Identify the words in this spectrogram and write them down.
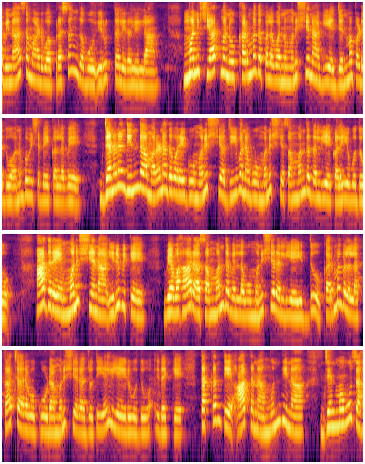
ವಿನಾಶ ಮಾಡುವ ಪ್ರಸಂಗವು ಇರುತ್ತಲಿರಲಿಲ್ಲ. ಮನುಷ್ಯಾತ್ಮನು ಕರ್ಮದ ಫಲವನ್ನು ಮನುಷ್ಯನಾಗಿಯೇ ಜನ್ಮ ಪಡೆದು ಅನುಭವಿಸಬೇಕಲ್ಲವೇ? ಜನನದಿಂದ ಮರಣದವರೆಗೂ ಮನುಷ್ಯ ಜೀವನವು ಮನುಷ್ಯ ಸಂಬಂಧದಲ್ಲಿಯೇ ಕಳೆಯುವುದು. ಆದರೆ ಮನುಷ್ಯನ ಇರುವಿಕೆ, ವ್ಯವಹಾರ ಸಂಬಂಧವೆಲ್ಲವೂ ಮನುಷ್ಯರಲ್ಲಿಯೇ ಇದ್ದು, ಕರ್ಮಗಳ ಲೆಕ್ಕಾಚಾರವು ಕೂಡ ಮನುಷ್ಯರ ಜೊತೆಯಲ್ಲಿಯೇ ಇರುವುದು. ಇದಕ್ಕೆ ತಕ್ಕಂತೆ ಆತನ ಮುಂದಿನ ಜನ್ಮವೂ ಸಹ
